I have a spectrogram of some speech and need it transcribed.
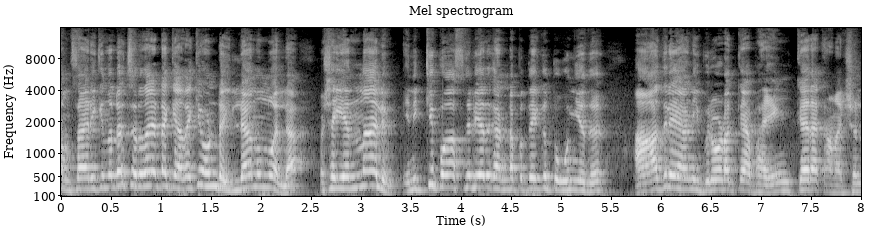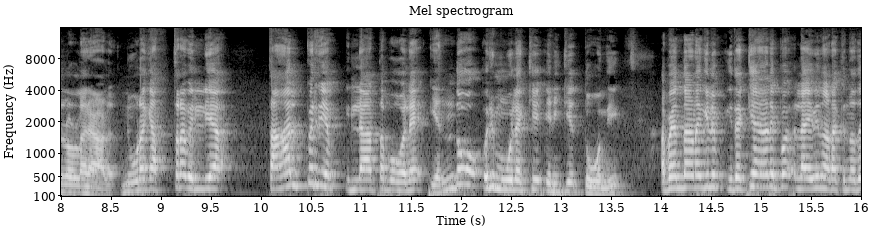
സംസാരിക്കുന്നുണ്ട് ചെറുതായിട്ടൊക്കെ അതൊക്കെ ഉണ്ട് ഇല്ല എന്നൊന്നുമല്ല പക്ഷെ എന്നാലും എനിക്ക് പേഴ്സണലി അത് കണ്ടപ്പോഴത്തേക്ക് തോന്നിയത് ആതിരയാണ് ഇവരോടൊക്കെ ഭയങ്കര കണക്ഷനിലുള്ള ഒരാൾ നൂറയ്ക്ക് അത്ര വലിയ താല്പര്യം ഇല്ലാത്ത പോലെ എന്തോ ഒരു മൂലയ്ക്ക് എനിക്ക് തോന്നി. അപ്പോൾ എന്താണെങ്കിലും ഇതൊക്കെയാണ് ഇപ്പോൾ ലൈവ് നടക്കുന്നത്.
